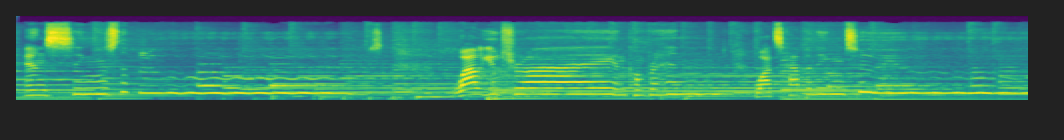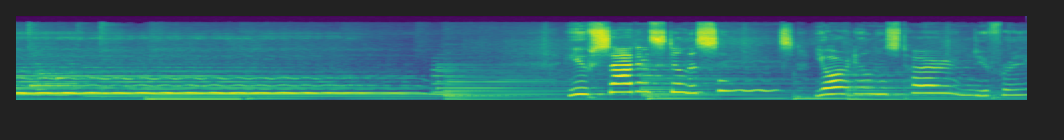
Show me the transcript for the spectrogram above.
and sings the blues while you try and comprehend what's happening to you. You've sat in stillness since your illness turned you frail.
